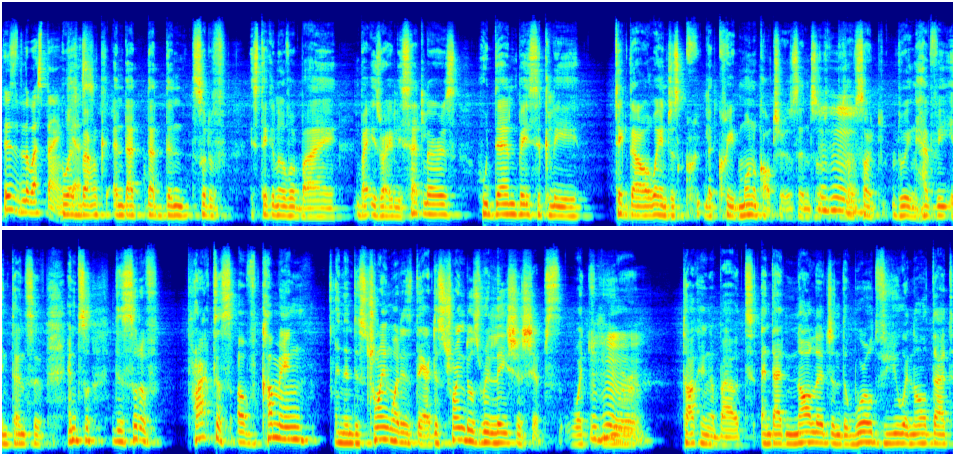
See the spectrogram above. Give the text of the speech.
This is the West Bank. West yes. Bank, and that that then sort of is taken over by by Israeli settlers who then basically take that all away and just cre- like create monocultures and so, Mm-hmm. so start doing heavy intensive and so this sort of practice of coming and then destroying what is there destroying those relationships what Mm-hmm. you're talking about and that knowledge and the worldview and all that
